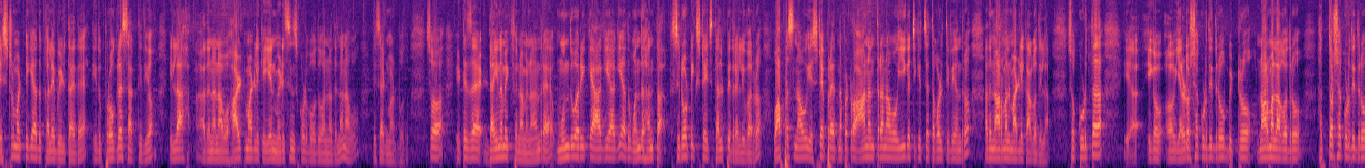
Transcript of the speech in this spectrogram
ಎಷ್ಟರ ಮಟ್ಟಿಗೆ ಅದು ಕಲೆ ಬೀಳ್ತಾ ಇದೆ, ಇದು ಪ್ರೋಗ್ರೆಸ್ ಆಗ್ತಿದೆಯೋ, ಇಲ್ಲ, ಅದನ್ನು ನಾವು ಹಾಲ್ಟ್ ಮಾಡಲಿಕ್ಕೆ ಏನು ಮೆಡಿಸಿನ್ಸ್ ಕೊಡ್ಬೋದು ಅನ್ನೋದನ್ನು ನಾವು ಡಿಸೈಡ್ ಮಾಡ್ಬೋದು. So it is a dynamic phenomena ಅಂದರೆ ಮುಂದುವರಿಕೆ ಆಗಿ ಆಗಿ ಅದು ಒಂದು ಹಂತ ಸಿರೋಟಿಕ್ ಸ್ಟೇಜ್ ತಲುಪಿದ್ರೆ ಲಿವರು ವಾಪಸ್ ನಾವು ಎಷ್ಟೇ ಪ್ರಯತ್ನ ಪಟ್ಟರು ಆ ನಂತರ ನಾವು ಈಗ ಚಿಕಿತ್ಸೆ ತಗೊಳ್ತೀವಿ ಅಂದರೂ ಅದು ನಾರ್ಮಲ್ ಮಾಡಲಿಕ್ಕೆ ಆಗೋದಿಲ್ಲ. ಸೊ ಕುಡ್ತಾ, ಈಗ ಎರಡು ವರ್ಷ ಕುಡಿದಿದ್ರು ಬಿಟ್ಟರು ನಾರ್ಮಲ್ ಆಗೋದ್ರು, ಹತ್ತು ವರ್ಷ ಕುಡ್ದಿದ್ರು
